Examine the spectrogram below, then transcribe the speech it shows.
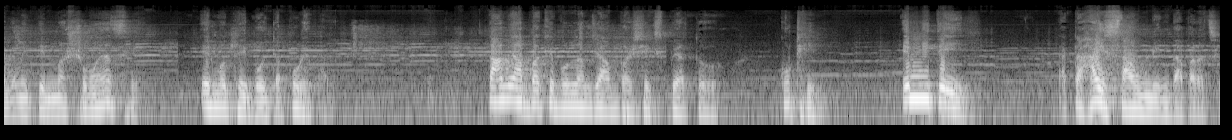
আগামী তিন মাস সময় আছে, এর মধ্যে এই বইটা পড়ে ফেল। তা আমি আব্বাকে বললাম যে, আব্বা, শেক্সপিয়ার তো কঠিন। এমনিতেই একটা হাই সাউন্ডিং ব্যাপার আছে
